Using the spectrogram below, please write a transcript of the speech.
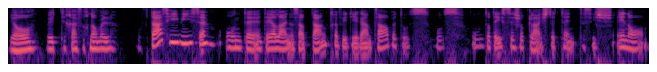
Ja, würde ich einfach nochmal auf das hinweisen und äh, der Airliners auch danken für die ganze Arbeit, die sie unterdessen schon geleistet haben. Das ist enorm.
